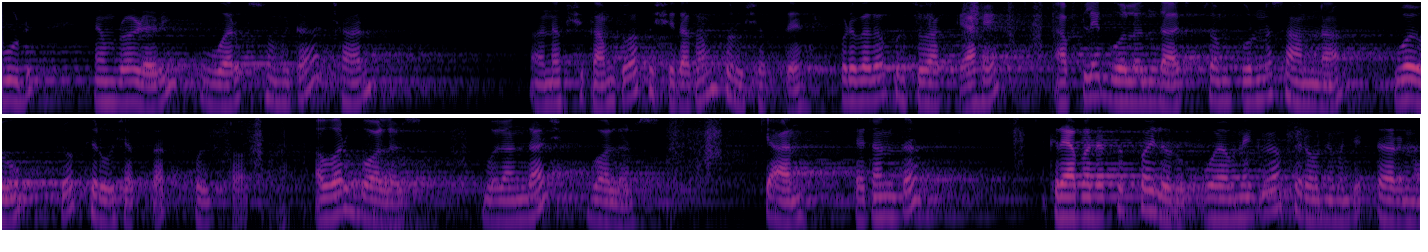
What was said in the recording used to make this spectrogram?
good embroidery work Sumita छान नक्षीकाम किंवा कशिदाकाम करू शकते. पुढे बघा पुढचं वाक्य आहे. आपले गोलंदाज संपूर्ण सामना वळू किंवा फिरवू शकतात. फुल स्टॉप अवर बॉलर्स गोलंदाज बॉलर्स कॅन त्याच्यानंतर क्रियापदाचं पहिलं रूप वळवणे किंवा फिरवणे म्हणजे टर्न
